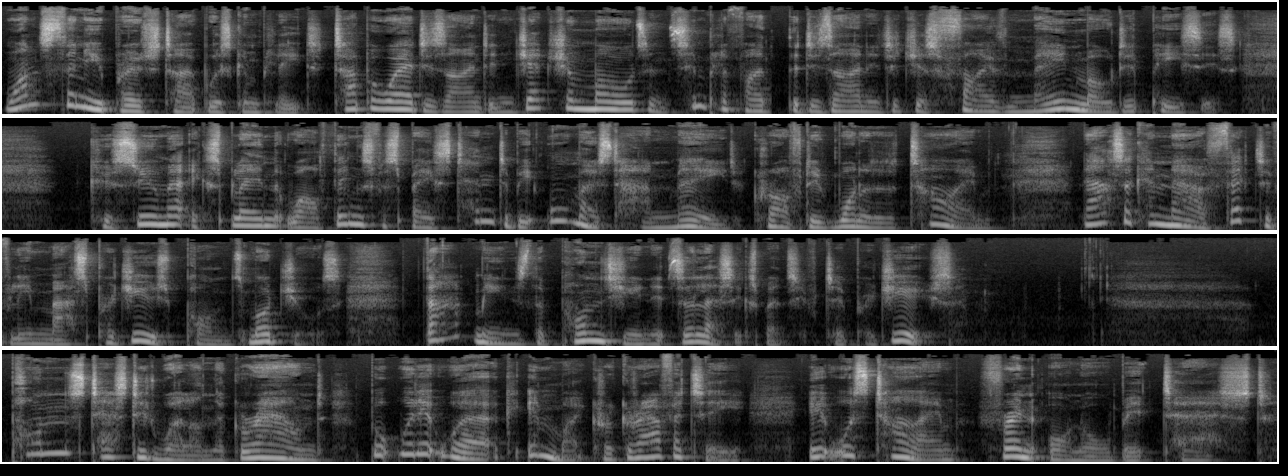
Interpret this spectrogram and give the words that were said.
Once the new prototype was complete, Tupperware designed injection moulds and simplified the design into just five main moulded pieces. Kusuma explained that while things for space tend to be almost handmade, crafted one at a time, NASA can now effectively mass produce PONDS modules. That means the PONDS units are less expensive to produce. PONDS tested well on the ground, but would it work in microgravity? It was time for an on orbit test.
